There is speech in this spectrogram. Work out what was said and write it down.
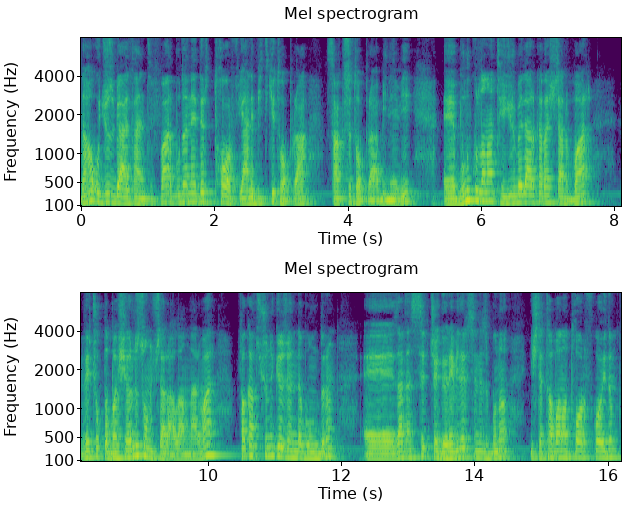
daha ucuz bir alternatif var. Bu da nedir? Torf yani bitki toprağı, saksı toprağı bir nevi. Ee, bunu kullanan tecrübeli arkadaşlar var ve çok da başarılı sonuçlar alanlar var. Fakat şunu göz önünde bulundurun. Ee, zaten sıkça görebilirsiniz bunu. İşte tabana torf koydum.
